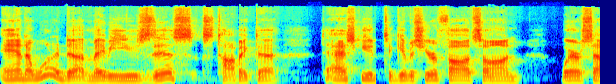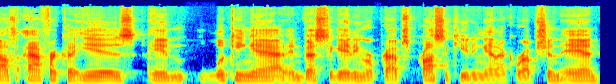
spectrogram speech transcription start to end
And I wanted to maybe use this topic to, to ask you to give us your thoughts on where South Africa is in looking at investigating or perhaps prosecuting anti corruption? And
